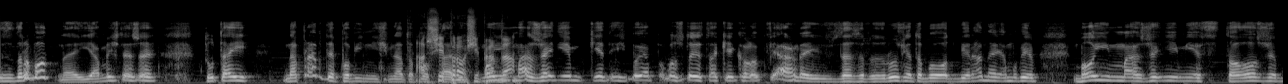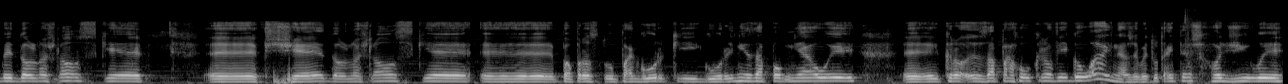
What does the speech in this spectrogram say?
zdrowotne. I ja myślę, że tutaj naprawdę powinniśmy na to Aż się postawić. prosi, Moim prawda? marzeniem kiedyś, bo ja może to jest takie kolokwialne i różnie to było odbierane, ja mówię, moim marzeniem jest to, żeby dolnośląskie e, wsie, dolnośląskie e, po prostu pagórki i góry nie zapomniały kro, zapachu krowiego łajna, żeby tutaj też chodziły,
